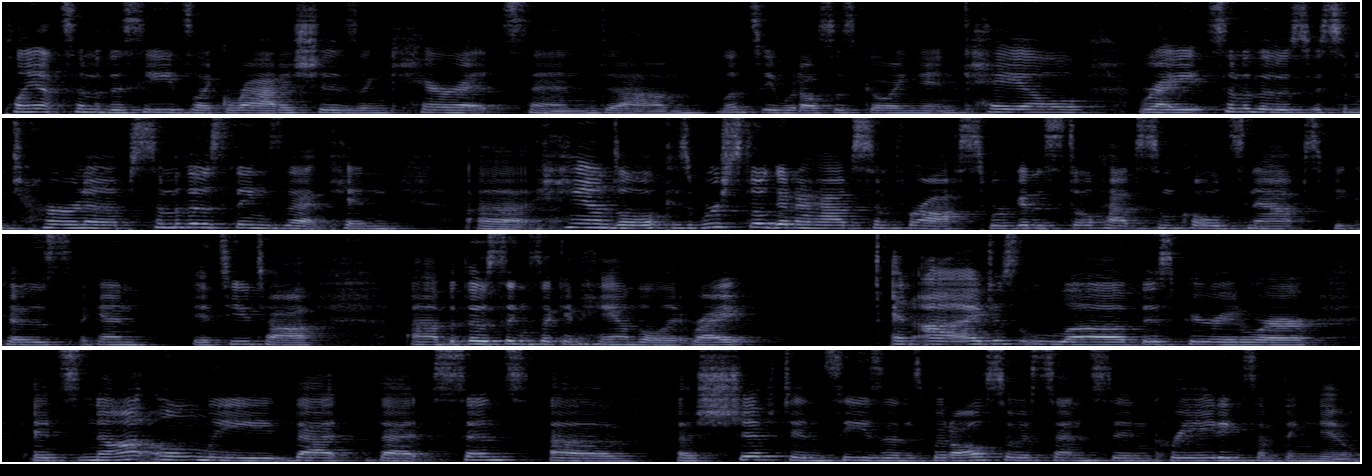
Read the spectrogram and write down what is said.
plant some of the seeds like radishes and carrots and um, let's see what else is going in kale, right? Some of those, some turnips, some of those things that can uh, handle because we're still going to have some frosts. We're going to still have some cold snaps because again, it's Utah. Uh, but those things that can handle it, right? And I just love this period where it's not only that that sense of a shift in seasons but also a sense in creating something new.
